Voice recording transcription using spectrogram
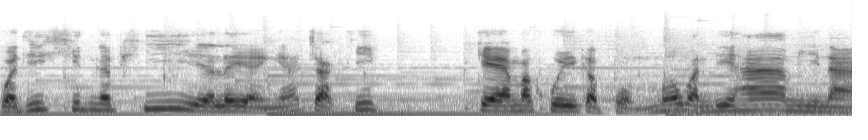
กว่าที่คิดนะพี่อะไรอย่างเงี้ย จากที่แกมาคุยกับผมเมื่อวันที่ 5 มีนา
